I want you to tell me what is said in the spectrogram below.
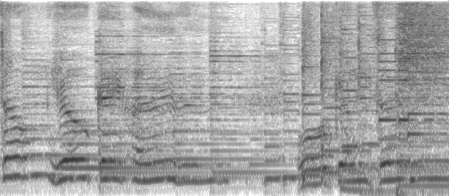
总有给恨，我更真。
